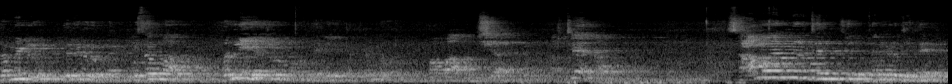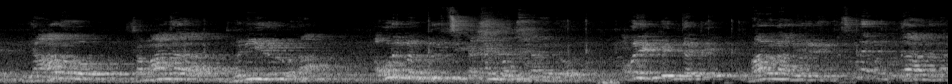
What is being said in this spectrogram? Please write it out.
ತಮಿಳು, ತೆಲುಗು, ಮುಸಲ್ಮಾನ್, ಬನ್ನಿ ಎಲ್ಲರೂ ಕಟ್ಕೊಂಡು ಪಾಪ ಮನುಷ್ಯ ಅಷ್ಟೇ ಅಲ್ಲ, ಸಾಮಾನ್ಯ ಜನ ಜನರ ಜೊತೆ ಯಾರು ಸಮಾಜ ಧ್ವನಿ ಇರಲ್ವಲ್ಲ ಅವರನ್ನು ಗುರುತಿಸಿ ಕರ್ಕೊಂಡು ಬಂದಿದ್ದಾರೆ ಅವರು ಅವರಿಗೆ ಬೆಂದಕ್ಕೆ ಹೇಳಿದ್ದೀನಿ ಸುಮ್ಮನೆ ಒಂದು ಉದಾಹರಣೆ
